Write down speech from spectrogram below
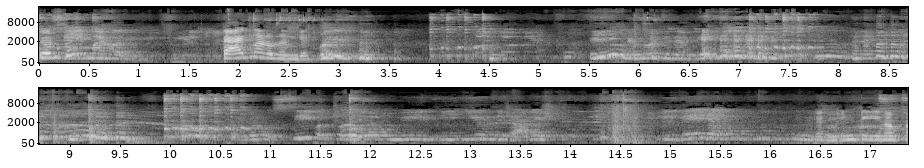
ತೋರಿಸು ಟ್ಯಾಗ್ ಮಾಡು ನನಗೆ ಸಿ ಕೊಚ್ಚೋದಿಲ್ಲ ಮಮ್ಮಿ ಈ ಈ ಒಂದು ಜಾಗ ಎಷ್ಟು? ಇದೇ ಜಾಗ ಲೆಮನ್ ಟೀ ಏನಪ್ಪ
